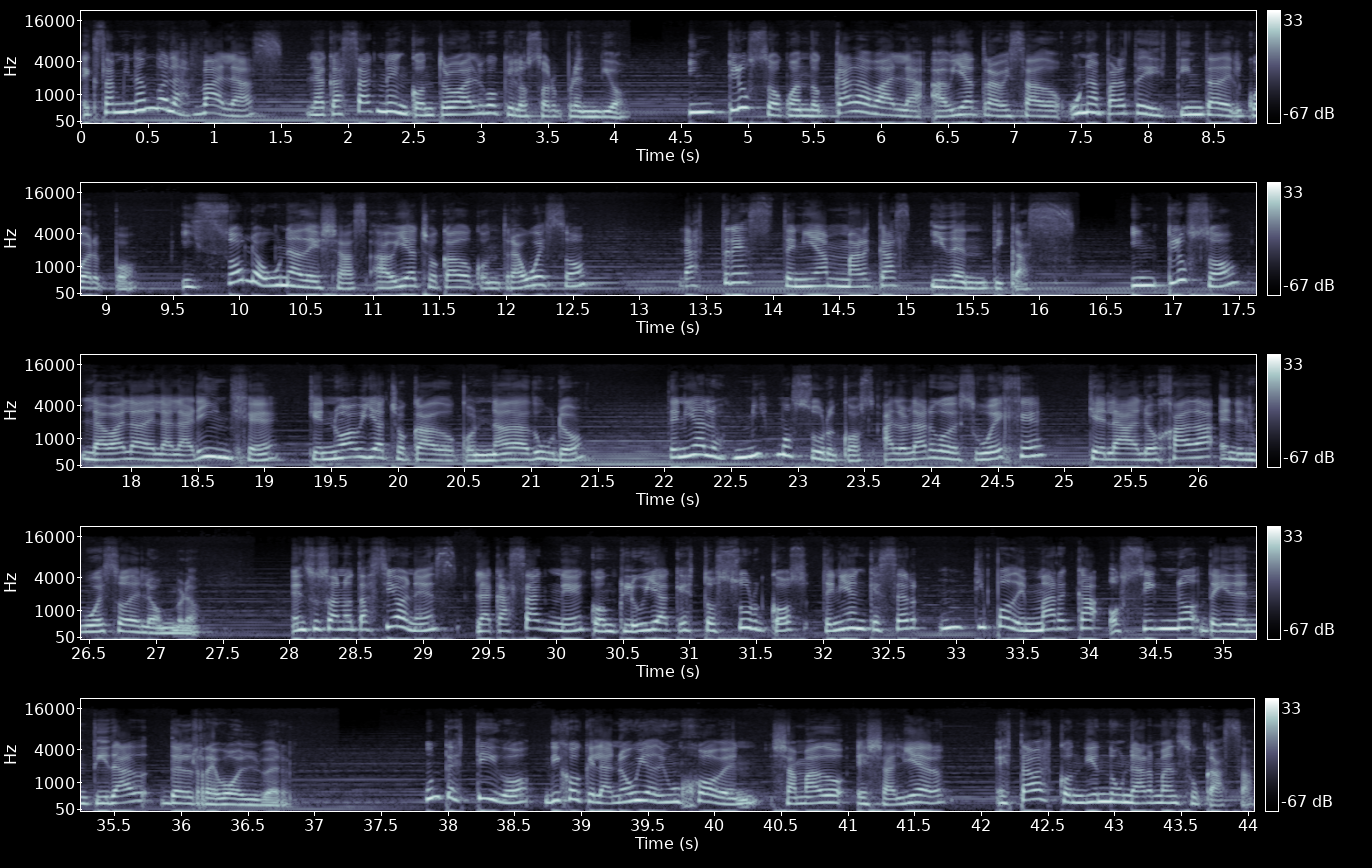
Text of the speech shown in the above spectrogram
Examinando las balas, la Casagne encontró algo que lo sorprendió. Incluso cuando cada bala había atravesado una parte distinta del cuerpo y solo una de ellas había chocado contra hueso, las tres tenían marcas idénticas. Incluso la bala de la laringe, que no había chocado con nada duro, tenía los mismos surcos a lo largo de su eje que la alojada en el hueso del hombro. En sus anotaciones, la Casagne concluía que estos surcos tenían que ser un tipo de marca o signo de identidad del revólver. Un testigo dijo que la novia de un joven llamado Echalier estaba escondiendo un arma en su casa.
